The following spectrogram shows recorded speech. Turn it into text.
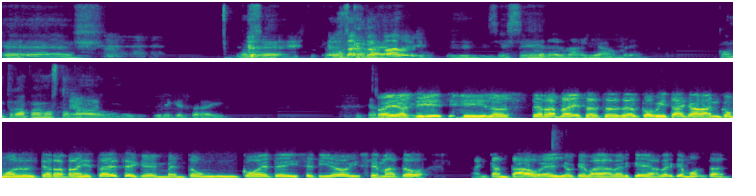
Eh, es que. No sé. El que Santo ver. Padre. Sí, sí. que tener una guía, hombre. Con Trump hemos topado. Tiene que estar ahí. Que No, yo si, si los terraplanistas del COVID acaban como el terraplanista ese que inventó un cohete y se tiró y se mató, encantado, ¿eh? Yo que vaya a ver qué, a ver qué montan.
